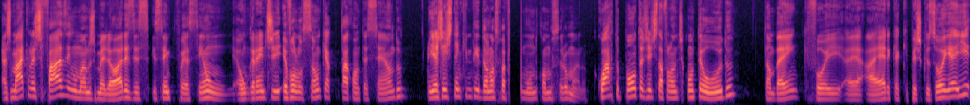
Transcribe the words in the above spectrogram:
as máquinas fazem humanos melhores e, e sempre foi assim, é, um, é uma grande evolução que está acontecendo. E a gente tem que entender o nosso papel no mundo como ser humano. Quarto ponto, a gente está falando de conteúdo também, que foi é, a Érica que pesquisou. E aí,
